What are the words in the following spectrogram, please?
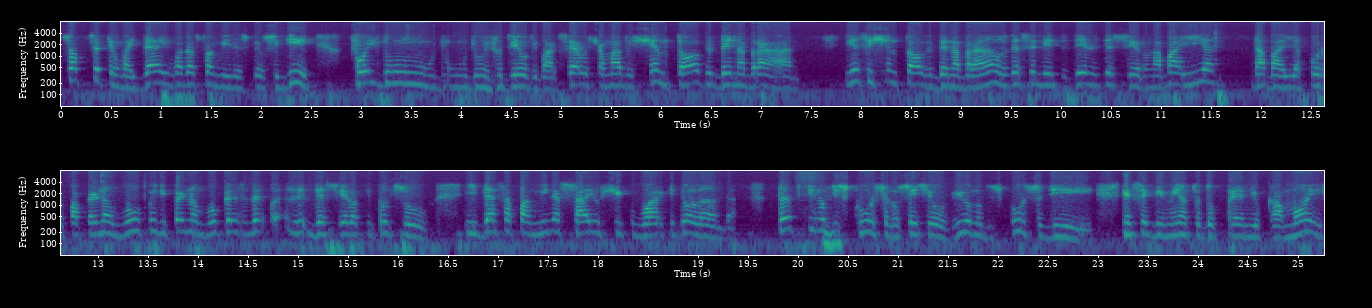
Só para você ter uma ideia, uma das famílias que eu segui foi de um, de um, de um judeu de Barcelos chamado Shentov Ben Abraham. E esse Shentov Ben Abraham, os descendentes deles desceram na Bahia, da Bahia foram para Pernambuco e de Pernambuco eles de, desceram aqui para o sul. E dessa família sai o Chico Buarque de Holanda. Tanto que no discurso, não sei se ouviu, no discurso de recebimento do prêmio Camões,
